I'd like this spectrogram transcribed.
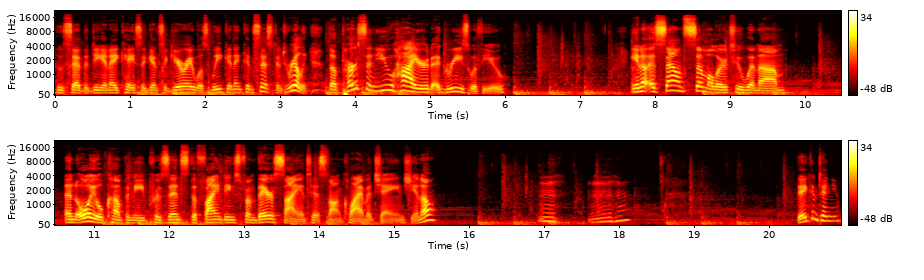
who said the DNA case against Aguirre was weak and inconsistent. Really, the person you hired agrees with you. You know, it sounds similar to when um, an oil company presents the findings from their scientists on climate change, you know? Mm. Mm-hmm. They continue.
